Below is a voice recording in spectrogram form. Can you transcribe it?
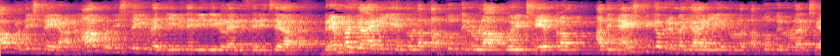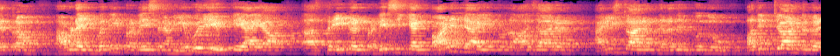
ആ പ്രതിഷ്ഠയാണ്. ആ പ്രതിഷ്ഠയുടെ ജീവിത രീതികൾ അനുസരിച്ച് ബ്രഹ്മചാരി എന്നുള്ള തത്വത്തിലുള്ള ഒരു ക്ഷേത്രം അത് നൈഷ്ഠിക ബ്രഹ്മചാരി എന്നുള്ള തത്വത്തിലുള്ള ക്ഷേത്രം അവിടെ യുവതി പ്രവേശനം യുവതിയുക്തിയായ സ്ത്രീകൾ പ്രവേശിക്കാൻ പാടില്ല എന്നുള്ള ആചാരം അനുഷ്ഠാനം നിലനിൽക്കുന്നു. പതിറ്റാണ്ടുകൾ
